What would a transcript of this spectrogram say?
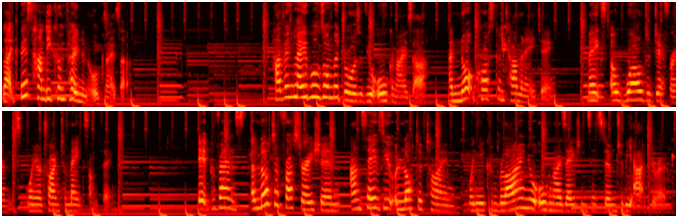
like this handy component organiser. Having labels on the drawers of your organiser and not cross-contaminating makes a world of difference when you're trying to make something. It prevents a lot of frustration and saves you a lot of time when you on your organisation system to be accurate.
